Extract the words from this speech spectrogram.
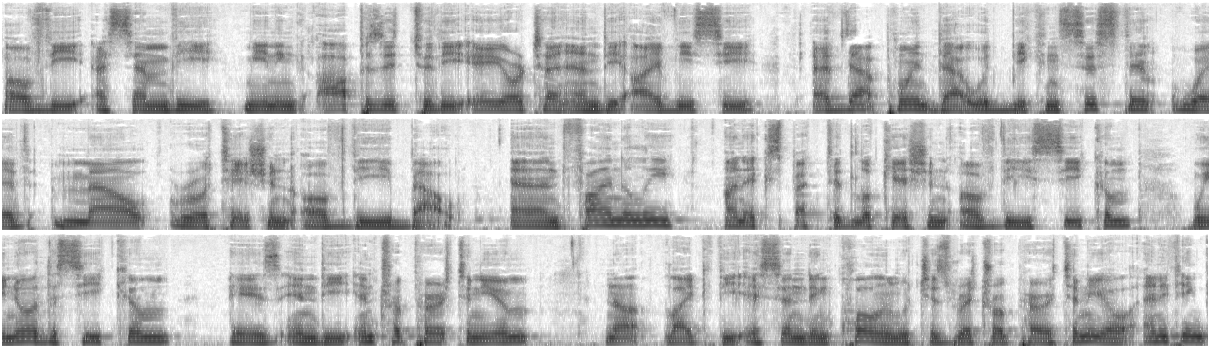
of the SMV, meaning opposite to the aorta and the IVC, at that point, that would be consistent with malrotation of the bowel. And finally, unexpected location of the cecum. We know the cecum is in the intraperitoneum, not like the ascending colon, which is retroperitoneal. Anything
